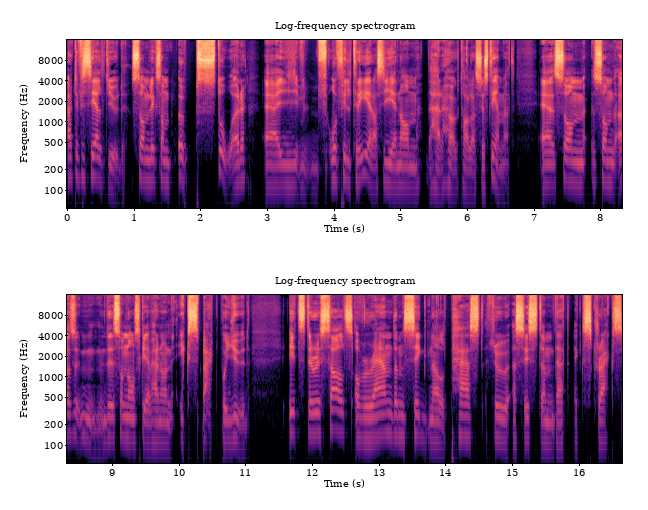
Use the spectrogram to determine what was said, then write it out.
artificiellt ljud som liksom uppstår eh, och filtreras genom det här högtalarsystemet. Eh, som, som, alltså, som någon skrev här, någon expert på ljud. It's the results of random signal passed through a system that extracts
